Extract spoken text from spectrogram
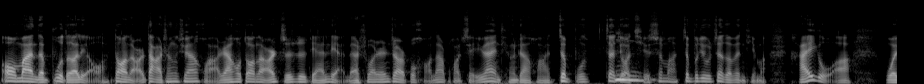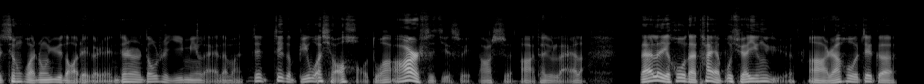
傲慢的不得了。到哪儿大声喧哗，然后到哪儿指指点点的说人这儿不好那儿不好，谁愿意听这话？这不这叫歧视吗？这不就这个问题吗？还有啊，我生活中遇到这个人，真是都是移民来的嘛。这这个比我小好多，二十几岁，当时啊他就来了，来了以后呢，他也不学英语啊，然后这个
